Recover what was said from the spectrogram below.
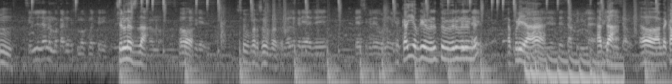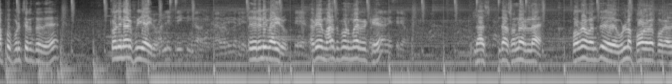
ம். சில்லில் நம்ம கண்ணுக்கு ஸ்மோக் மாதிரி தெரியுது. சில்னஸ் தான். கிடையாது. சூப்பர் சூப்பர் கிடையாது டேஸ்ட் கை அப்படியே விருத்து விறுவிறுன்னு? அப்படியா? அது எடுத்து சாப்பிட்டீங்களா அதான் ஓ அந்த கப்பு பிடிச்சிருந்தது. கொஞ்ச நேரம் ஃப்ரீ ஆயிரும். இது ரிலீவ் ஆயிரும். அப்படியே மரத்து போன மாதிரி இருக்கு. இந்த இந்த சொன்னார்ல புகை வந்து உள்ளே போகவே போகாது.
